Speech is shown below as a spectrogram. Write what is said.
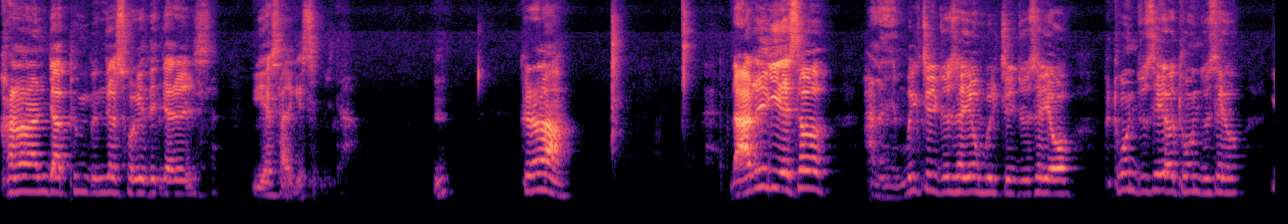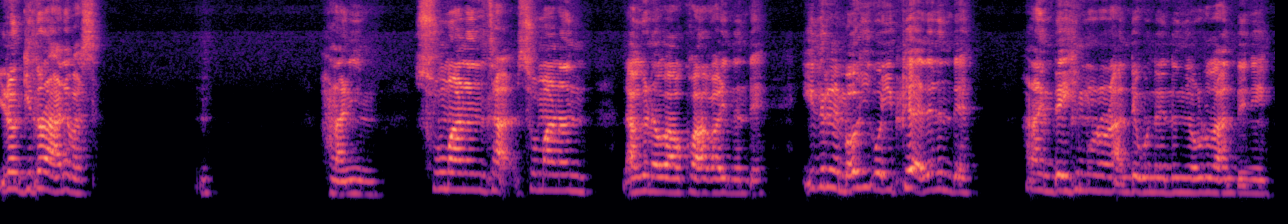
가난한 자, 병든 자, 소외된 자를 사- 위해 살겠습니다. 응? 그러나 나를 위해서 하나님 물질 주세요, 물질 주세요, 돈 주세요, 돈 주세요 이런 기도는 안 해봤어. 응? 하나님 수많은 사, 수많은 나그네와 과가 있는데 이들을 먹이고 입혀야 되는데 하나님 내 힘으로는 안 되고 내 능력으로도 안 되니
